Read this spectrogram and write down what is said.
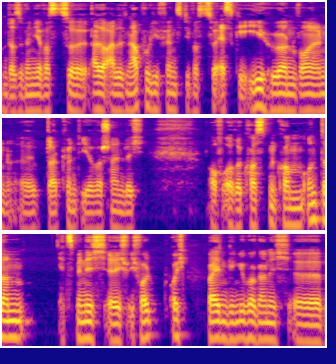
Und also wenn ihr was zu, also alle Napoli-Fans, die was zur SGE hören wollen, äh, da könnt ihr wahrscheinlich auf eure Kosten kommen. Und dann, jetzt bin ich, äh, ich, ich wollte euch beiden gegenüber gar nicht äh,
